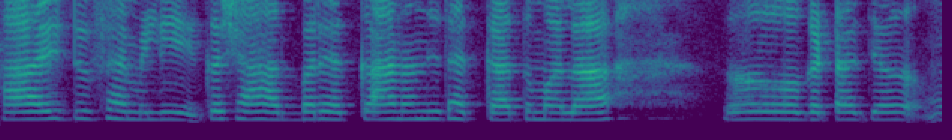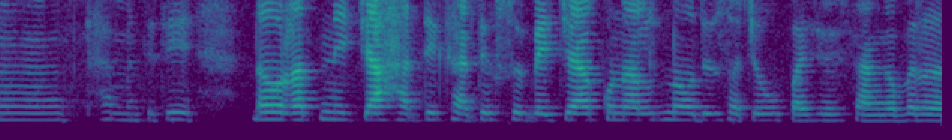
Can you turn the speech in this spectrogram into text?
हाय टू फॅमिली कशा आहात? बरे आहेत का? आनंदित आहेत का तुम्हाला? गटाच्या काय म्हणते ते? नवरात्रीच्या हार्दिक हार्दिक शुभेच्छा. कुणाला नऊ दिवसाचे उपाय आहे सांगा बरं.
